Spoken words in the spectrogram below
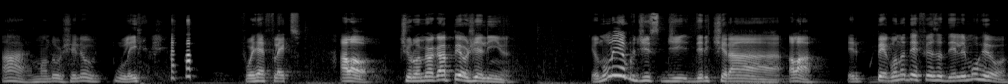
Ah, mandou o gelo, eu pulei. Foi reflexo. Ah lá, ó. Tirou meu HP, o gelinho. Eu não lembro disso, de, dele tirar... Ah lá. Ele pegou na defesa dele e morreu, ó.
